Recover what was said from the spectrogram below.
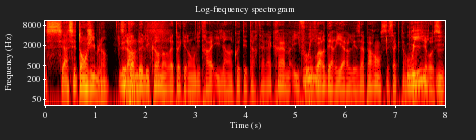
c'est assez tangible. hein. Le terme de licorne, en vrai, toi qui es dans le monde du travail, il a un côté tarte à la crème. Il faut Oui. voir derrière les apparences. C'est ça que tu es en train de Oui, dire aussi.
